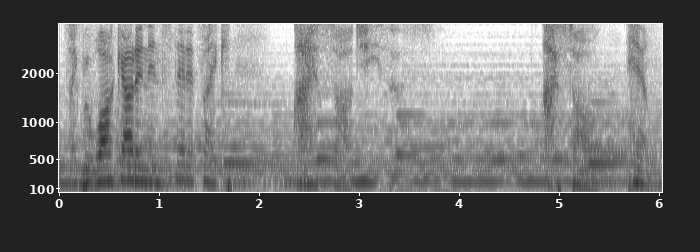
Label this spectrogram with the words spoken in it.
It's like we walk out and instead it's like, "I saw Jesus. I saw him."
